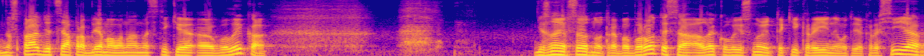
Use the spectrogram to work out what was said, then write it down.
Насправді ця проблема вона настільки е, велика. І з нею все одно треба боротися, але коли існують такі країни, от як Росія,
